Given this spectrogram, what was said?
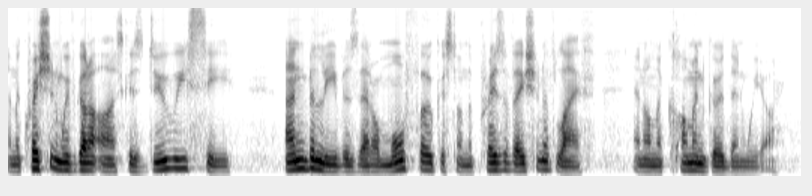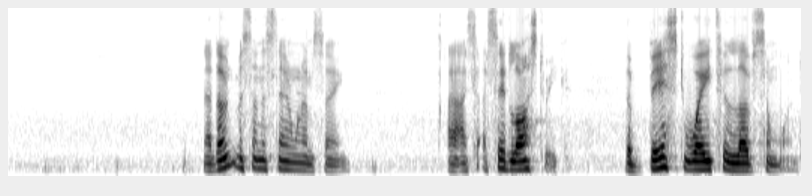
and the question we've got to ask is do we see unbelievers that are more focused on the preservation of life and on the common good than we are? Now, don't misunderstand what I'm saying. I, I said last week the best way to love someone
